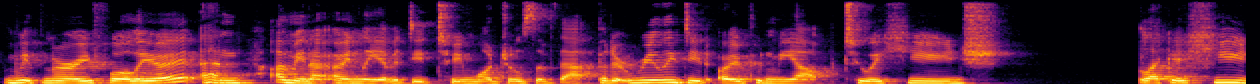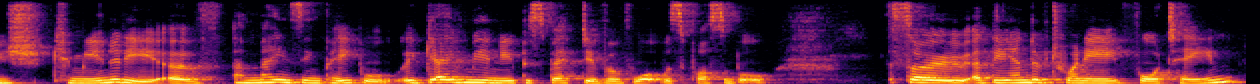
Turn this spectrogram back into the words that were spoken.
with Marie Forleo. And I mean, I only ever did two modules of that, but it really did open me up to a huge, like a huge community of amazing people. It gave me a new perspective of what was possible. So at the end of 2014,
